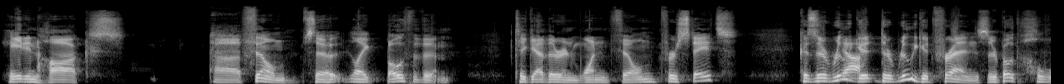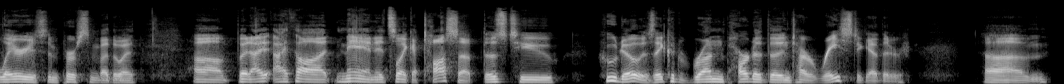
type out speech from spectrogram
Hayden Hawks uh, film. So like both of them together in one film for states because they're really yeah. good. They're really good friends. They're both hilarious in person, by the way. Uh, but I, I thought, man, it's like a toss up. Those two, who knows? They could run part of the entire race together. Um,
